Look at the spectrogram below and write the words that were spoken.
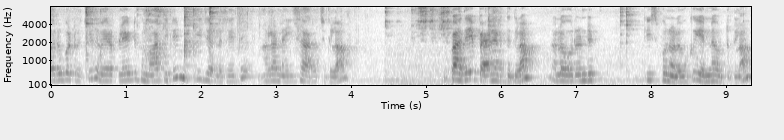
வறுபட்டுருச்சு. இதை வேறு பிளேட்டுக்கு மாற்றிட்டு மிக்சி ஜாரில் சேர்த்து நல்லா நைஸாக அரைச்சிக்கலாம். இப்போ அதே பேன் எடுத்துக்கலாம். நல்லா ஒரு ரெண்டு டீஸ்பூன் அளவுக்கு எண்ணெய் விட்டுக்கலாம்.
